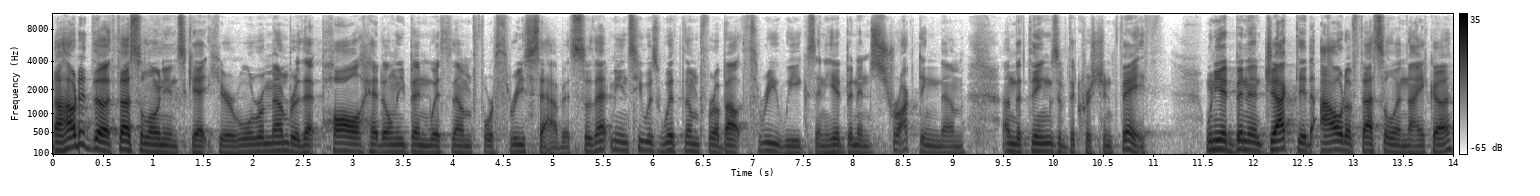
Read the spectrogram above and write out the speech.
Now, how did the Thessalonians get here? Well, remember that Paul had only been with them for three Sabbaths, so that means he was with them for about three weeks, and he had been instructing them on the things of the Christian faith. When he had been ejected out of Thessalonica,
